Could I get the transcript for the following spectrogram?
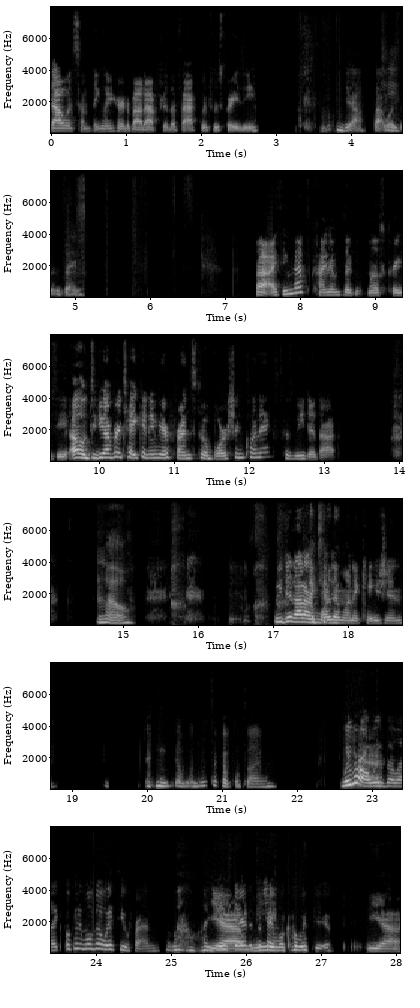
that was something we heard about after the fact, which was crazy. Yeah, that was insane. Jesus. But I think that's kind of the most crazy. Oh, did you ever take any of your friends to abortion clinics? Because we did that. No. We did that I on more than didn't. one occasion. Just a couple times. We were Yeah. always the like, okay, we'll go with you, friend. like you're Yeah, scared, it's okay, me- we'll go with you. Yeah,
